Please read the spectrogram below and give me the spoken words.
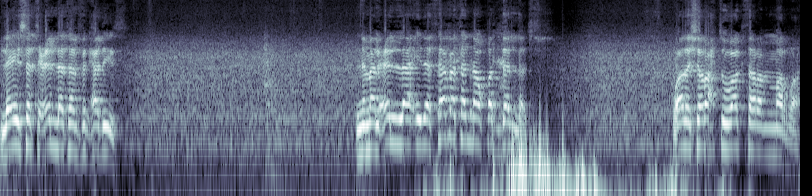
ليست علة في الحديث. إنما العلة إذا ثبت أنه قد دلس. وهذا شرحته أكثر من مرة.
